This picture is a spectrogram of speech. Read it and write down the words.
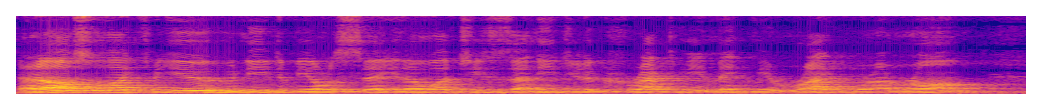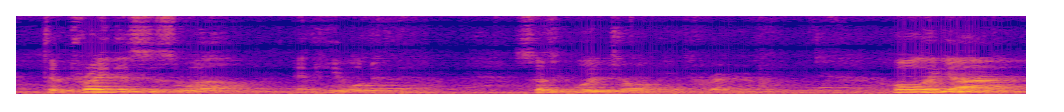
And I'd also like for you who need to be able to say, you know what, Jesus, I need you to correct me and make me right where I'm wrong, to pray this as well. And He will do that. So if you would join me in prayer. Holy God,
